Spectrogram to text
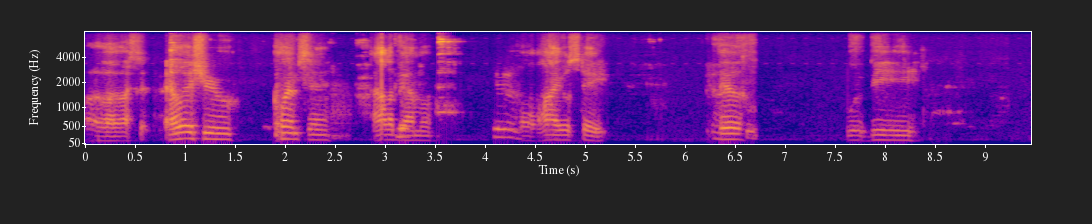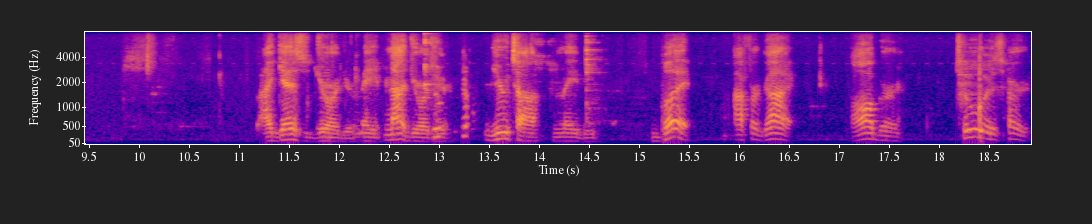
uh, LSU, Clemson, Alabama, Yeah. Ohio State. Fifth. cool. would be, I guess Georgia, maybe not Georgia, Utah, maybe. But I forgot Auburn. Two is hurt.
